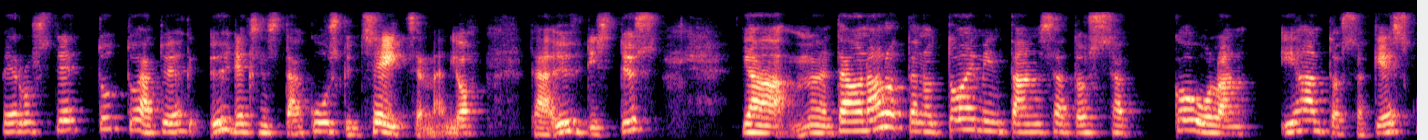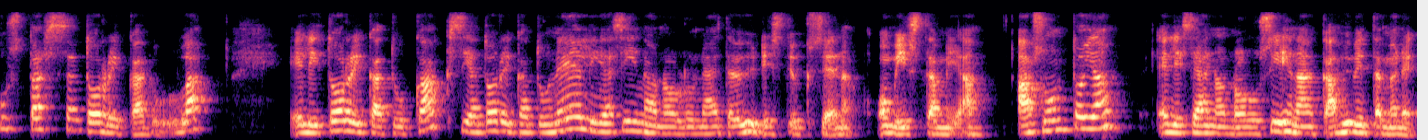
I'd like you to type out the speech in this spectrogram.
perustettu 1967 jo tämä yhdistys. Ja tämä on aloittanut toimintansa tuossa Kouvolan ihan tuossa keskustassa Torikadulla. Eli Torikatu 2 ja Torikatu 4, siinä on ollut näitä yhdistyksen omistamia asuntoja. Eli sehän on ollut siihen aikaan hyvin tämmöinen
